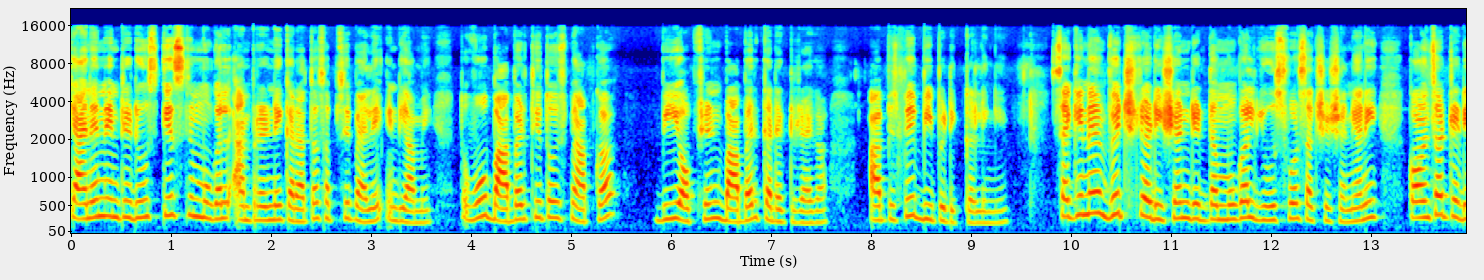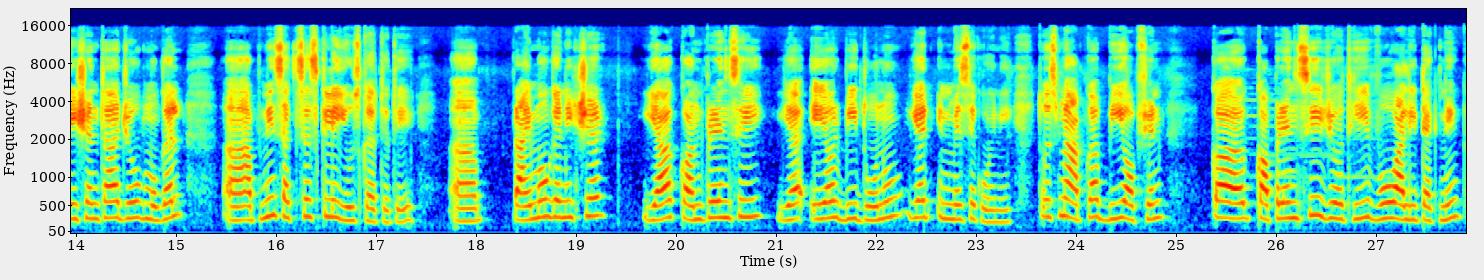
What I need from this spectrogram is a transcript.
कैनन इंट्रोड्यूस किस मुगल एम्पर ने करा था सबसे पहले इंडिया में? तो वो बाबर थे तो इसमें आपका बी ऑप्शन बाबर करेक्ट रहेगा। आप इस पर बी पे टिक कर लेंगे। सेकेंड है which tradition did the Mughal use for succession यानी कौन सा ट्रेडिशन था जो मुगल अपनी सक्सेस के लिए यूज़ करते थे? प्राइमोगेनिक्चर या कॉन्फ्रेंसी या ए और बी दोनों या इनमें से कोई नहीं? तो इसमें आपका बी ऑप्शन का, कॉपरेंसी जो थी, वो वाली टेक्निक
